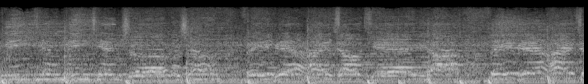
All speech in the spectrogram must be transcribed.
明天，明天，这个城飞遍海角天涯。飞遍海角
